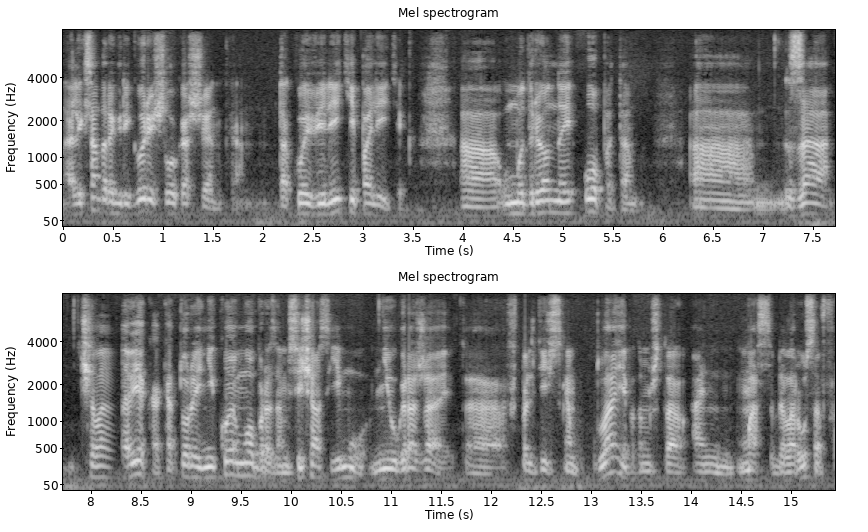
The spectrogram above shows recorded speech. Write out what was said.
Александр Григорьевич Лукашенко, такой великий политик, э, умудренный опытом, за человека, который никоим образом сейчас ему не угрожает в политическом плане, потому что масса белорусов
